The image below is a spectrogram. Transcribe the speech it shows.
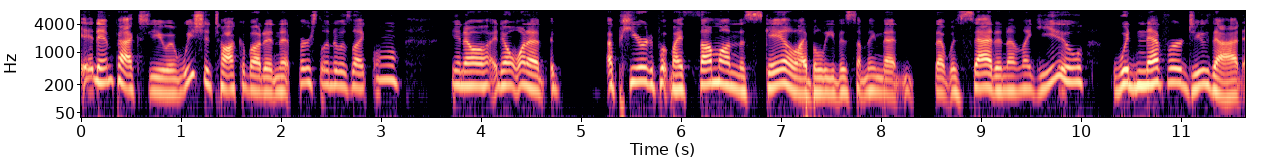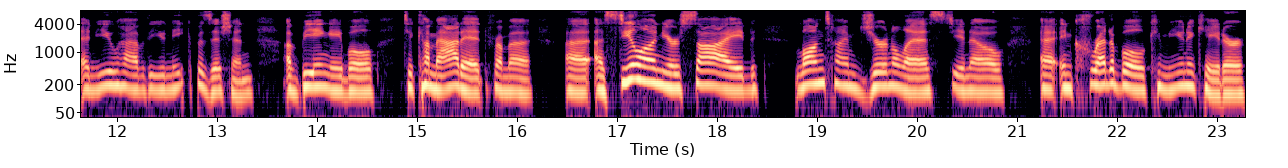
it impacts you and we should talk about it. And at first, Lynda was like, oh, you know, I don't want to appear to put my thumb on the scale. I believe is something that that was said, and I'm like, you would never do that, and you have the unique position of being able to come at it from a a, a Steele on your side longtime journalist, you know, uh, incredible communicator.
